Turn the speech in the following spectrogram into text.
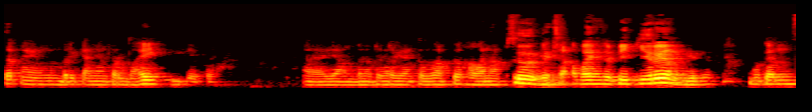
Saya pengen memberikan yang terbaik gitu. Eh, yang benar-benar yang keluar tuh hawa nafsu gitu. Apa yang saya pikirin gitu. Bukan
